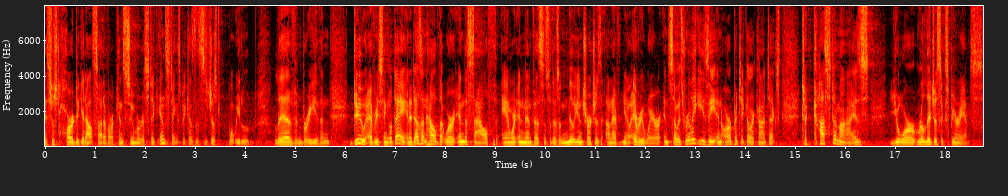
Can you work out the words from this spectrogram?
It's just hard to get outside of our consumeristic instincts because this is just what we live and breathe and do every single day. And it doesn't help that we're in the South and we're in Memphis, and so there's a million churches on ev- you know, everywhere. And so it's really easy in our particular context to customize your religious experience.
